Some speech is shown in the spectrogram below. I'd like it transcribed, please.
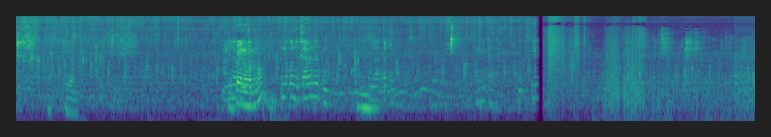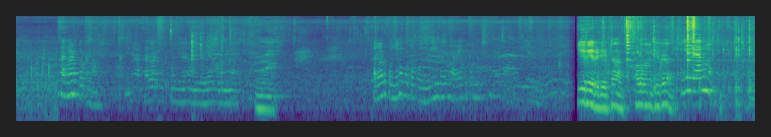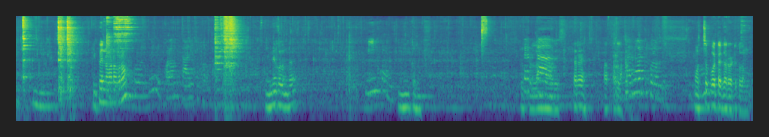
இப்போ என்ன பண்ணணும்? இன்னும் கொஞ்சம் திறந்துருக்கும் கொஞ்சம் ஒத்தட்டும் கருவாடு போட்டுடலாம்? கருவாடு போட்டு கொஞ்ச நேரம் அதில் வேக விடணும்ல. ம். கருவாடு கொஞ்சமாக போட்டால் போதும். மீன் மாதிரி நிறைய போட்டோம்னு வச்சுக்கோங்க. கீரை ரெடி. ஆயிட்டா? அவ்வளோதானே கீரை? இது வேகணும். இப்போ என்ன பண்ண போகிறோம் குழம்பு தாளிக்க போகிறோம் என்ன குழம்பு? மீன் குழம்பு. மீன் குழம்பு. தர பார்த்துடலாம் மொச்சை போட்ட கருவாட்டு குழம்பு.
